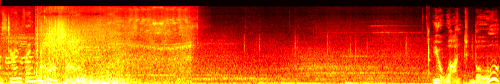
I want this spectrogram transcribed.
Believe it's almost time for a new hairstyle. You want Boo?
